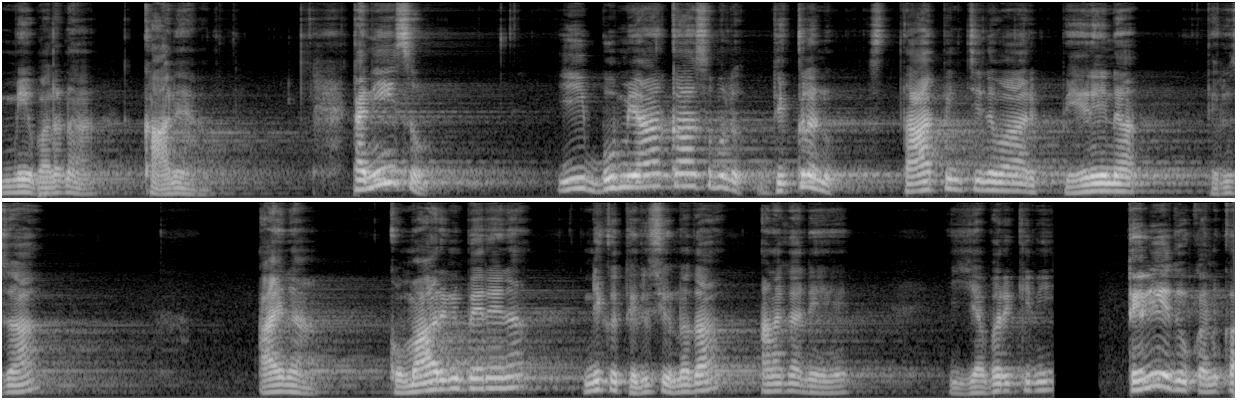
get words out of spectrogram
మీ వలన కానేరు కనీసం ఈ భూమి ఆకాశములు దిక్కులను స్థాపించిన వారి పేరైనా తెలుసా? ఆయన కుమారుని పేరైనా నీకు తెలిసి ఉన్నదా? అనగానే ఎవరికి తెలియదు కనుక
